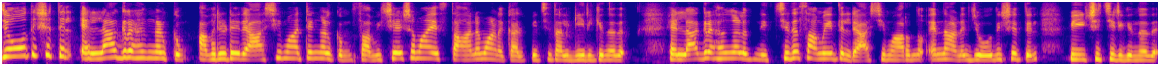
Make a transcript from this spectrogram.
ജ്യോതിഷത്തിൽ എല്ലാ ഗ്രഹങ്ങൾക്കും അവരുടെ രാശി മാറ്റങ്ങൾക്കും സവിശേഷമായ സ്ഥാനമാണ് കൽപ്പിച്ച് നൽകിയിരിക്കുന്നത്. എല്ലാ ഗ്രഹങ്ങളും നിശ്ചിത സമയത്തിൽ രാശി മാറുന്നു എന്നാണ് ജ്യോതിഷത്തിൽ വീക്ഷിച്ചിരിക്കുന്നത്.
